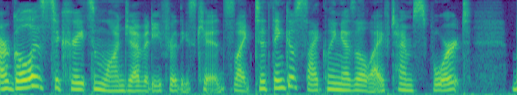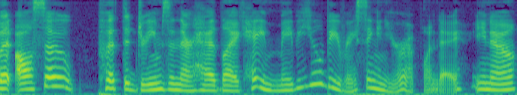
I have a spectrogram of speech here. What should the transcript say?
our goal is to create some longevity for these kids, like to think of cycling as a lifetime sport, but also put the dreams in their head like, hey, maybe you'll be racing in Europe one day, you know?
